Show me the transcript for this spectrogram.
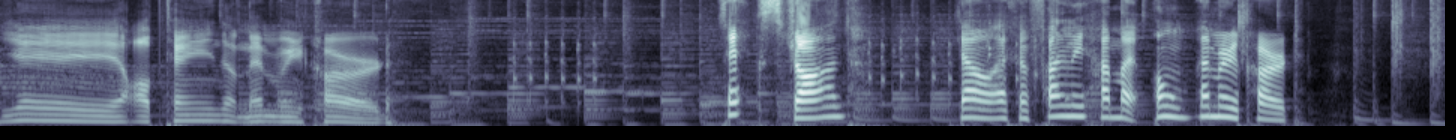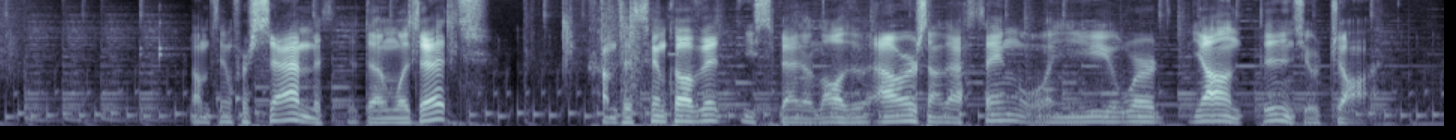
Yay, obtained a memory card. Thanks, John. Now I can finally have my own memory card. Something for Sam, done was it? Come to think of it, you spent a lot of hours on that thing when you were young, didn't you, John?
